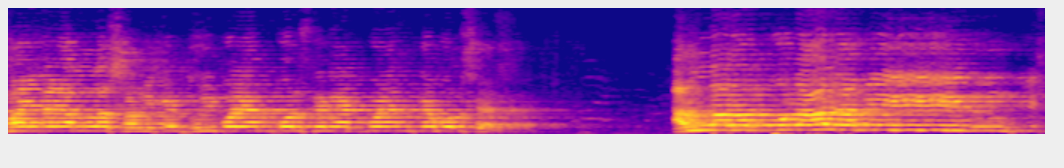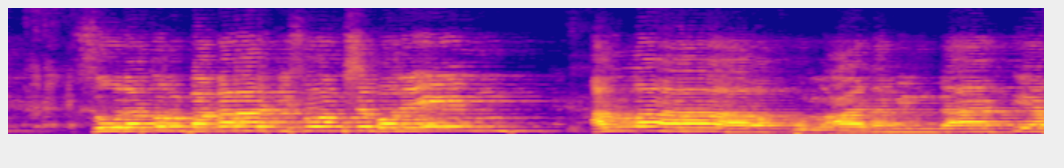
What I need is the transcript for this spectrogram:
হয় নাই, আল্লাহ স্বামীকে দুই বয়ান করছেন, এক বয়ান কেবল শেষ। আল্লাহ রাব্বুল আলামিন সূরাতুল বাকারার কিছু অংশে বলেন আল্লাহ রাব্বুল আলামিন ডাক দিয়া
